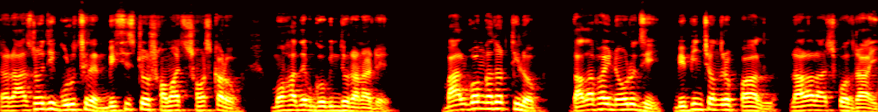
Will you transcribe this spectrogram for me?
তার রাজনৈতিক গুরু ছিলেন বিশিষ্ট সমাজ সংস্কারক মহাদেব গোবিন্দ রানাডে। বালগঙ্গাধর তিলক দাদাভাই নৌরজি, বিপিনচন্দ্র পাল, লালা লাজপত রায়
